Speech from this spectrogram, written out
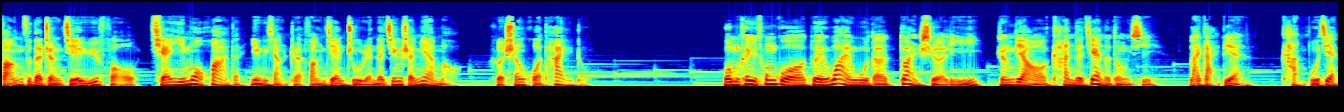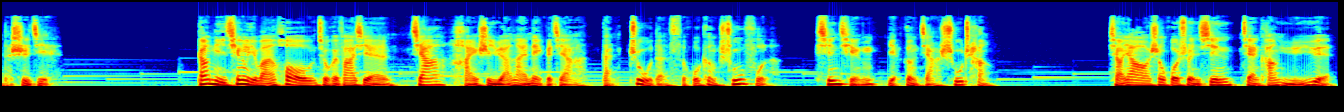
房子的整洁与否，潜移默化的影响着房间主人的精神面貌和生活态度。我们可以通过对外物的断舍离，扔掉看得见的东西，来改变看不见的世界。当你清理完后，就会发现家还是原来那个家，但住的似乎更舒服了，心情也更加舒畅。想要生活顺心、健康愉悦，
